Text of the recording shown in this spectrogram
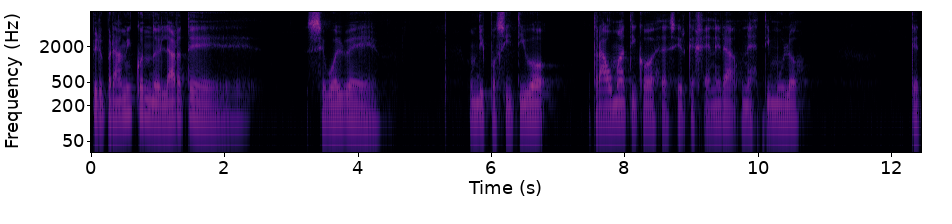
Pero para mí cuando el arte se vuelve un dispositivo traumático, es decir, que genera un estímulo que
